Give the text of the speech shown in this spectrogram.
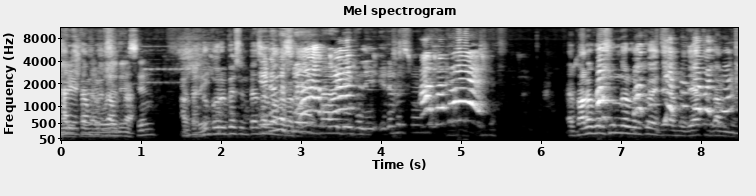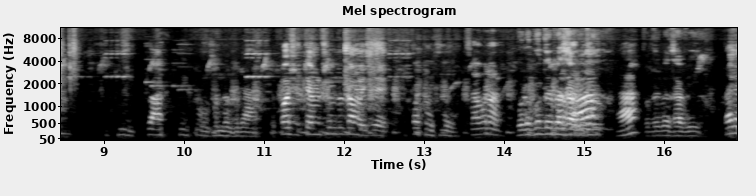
খারির দাম করে বলে দিয়েছেন। আপনি গরু বেচুন, ভালো করে সুন্দর করে দেন যে এত দাম নেই সুন্দর করে পঁয়ষট্টি আমি সুন্দর দাম হয়েছে কত হয়েছে আমরা হ্যাঁ? তাহলে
